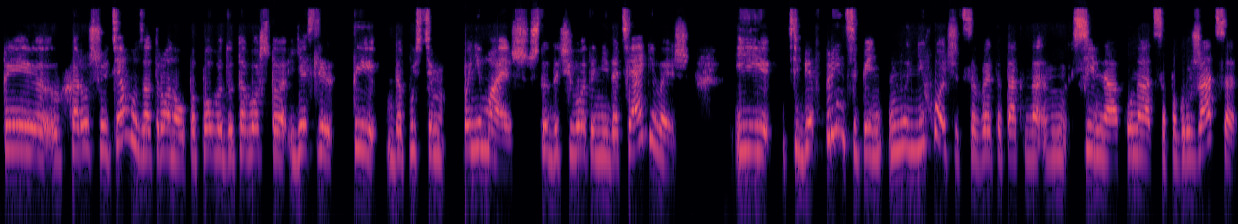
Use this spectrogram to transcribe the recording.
ты хорошую тему затронул по поводу того, что если ты, допустим, понимаешь, что до чего-то не дотягиваешь, и тебе, в принципе, ну, не хочется в это так сильно окунаться, погружаться,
